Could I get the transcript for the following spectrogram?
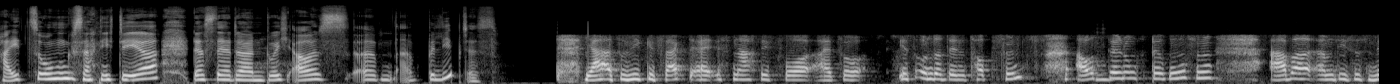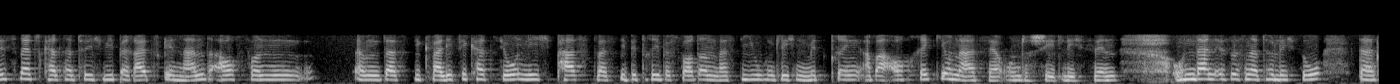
Heizung, Sanitär, dass der dann durchaus ähm, beliebt ist. Ja, also wie gesagt, er ist nach wie vor, also ist unter den Top 5 Ausbildungsberufen, aber ähm, dieses Mismatch kann natürlich, wie bereits genannt, auch von ähm, dass die Qualifikation nicht passt, was die Betriebe fordern, was die Jugendlichen mitbringen, aber auch regional sehr unterschiedlich sind. Und dann ist es natürlich so, dass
